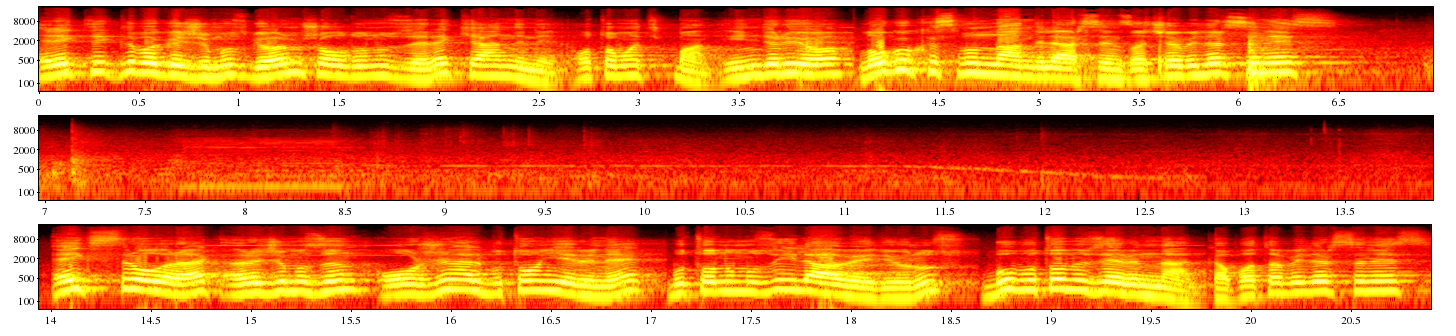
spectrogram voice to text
elektrikli bagajımız görmüş olduğunuz üzere kendini otomatikman indiriyor. Logo kısmından dilerseniz açabilirsiniz. Ekstra olarak aracımızın orijinal buton yerine butonumuzu ilave ediyoruz. Bu buton üzerinden kapatabilirsiniz.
